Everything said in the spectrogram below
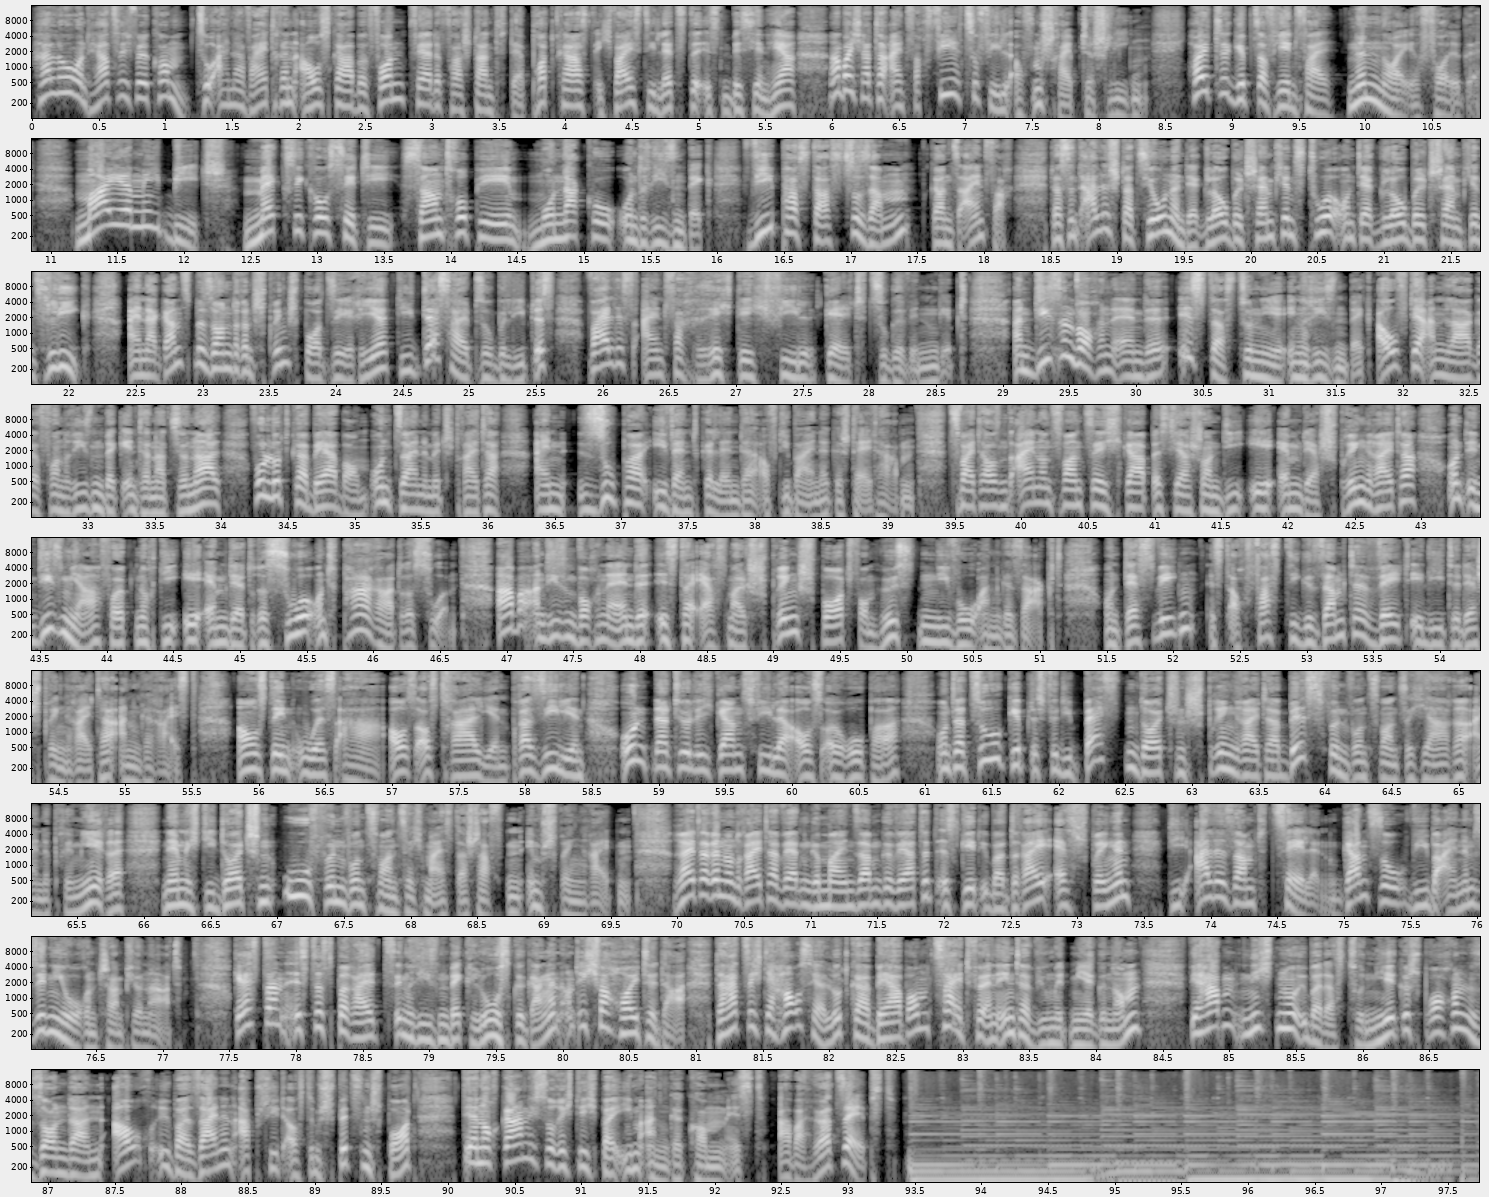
Hallo und herzlich willkommen zu einer weiteren Ausgabe von Pferdeverstand, der Podcast. Ich weiß, die letzte ist ein bisschen her, aber ich hatte einfach viel zu viel auf dem Schreibtisch liegen. Heute gibt's auf jeden Fall eine neue Folge. Miami Beach, Mexico City, Saint-Tropez, Monaco und Riesenbeck. Wie passt das zusammen? Ganz einfach. Das sind alle Stationen der Global Champions Tour und der Global Champions League, einer ganz besonderen Springsportserie, die deshalb so beliebt ist, weil es einfach richtig viel Geld zu gewinnen gibt. An diesem Wochenende Wochenende ist das Turnier in Riesenbeck auf der Anlage von Riesenbeck International, wo Ludger Beerbaum und seine Mitstreiter ein super Eventgelände auf die Beine gestellt haben. 2021 gab es ja schon die EM der Springreiter und in diesem Jahr folgt noch die EM der Dressur und Paradressur. Aber an diesem Wochenende ist da erstmal Springsport vom höchsten Niveau angesagt. Und deswegen ist auch fast die gesamte Weltelite der Springreiter angereist. Aus den USA, aus Australien, Brasilien und natürlich ganz viel viele aus Europa. Und dazu gibt es für die besten deutschen Springreiter bis 25 Jahre eine Premiere, nämlich die deutschen U25-Meisterschaften im Springreiten. Reiterinnen und Reiter werden gemeinsam gewertet. Es geht über drei S-Springen, die allesamt zählen. Ganz so wie bei einem Seniorenchampionat. Gestern ist es bereits in Riesenbeck losgegangen und ich war heute da. Da hat sich der Hausherr Ludger Baerbaum Zeit für ein Interview mit mir genommen. Wir haben nicht nur über das Turnier gesprochen, sondern auch über seinen Abschied aus dem Spitzensport Sport, der noch gar nicht so richtig bei ihm angekommen ist. Aber hört selbst.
